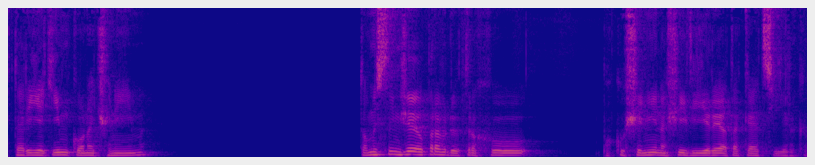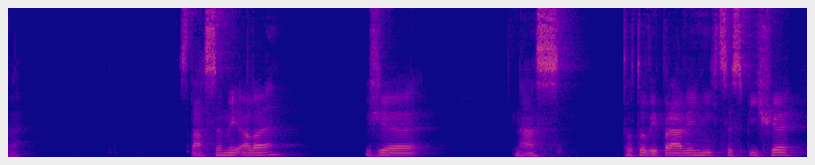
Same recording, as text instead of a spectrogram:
který je tím konečným? To myslím, že je opravdu trochu pokušení naší víry a také církve. Zdá se mi ale, že nás toto vyprávění chce spíše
